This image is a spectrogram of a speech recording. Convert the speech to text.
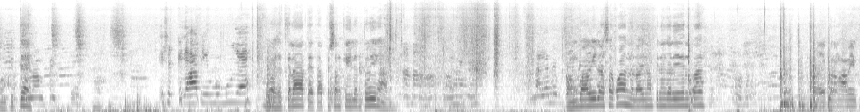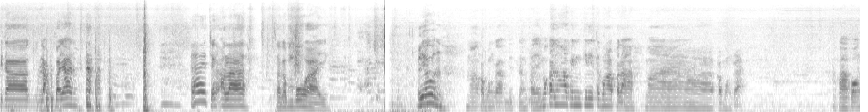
150. 150. Isa't kalahati yung bubuli. Bukas at kalahati. Tapos ang kilo ng tulingan. Aha, aha. Malamig pa. Pangbawi lang sa kwan. Nalayo ng pinanggalingan pa. Layo pa ng aming pinaglakbayan. Ay, tsaka ala. Sagang buhay. Ayun. Mga kabangka update lang tayo. Makano ang aking kinita ba nga pala mga kabangka? Kahapon?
